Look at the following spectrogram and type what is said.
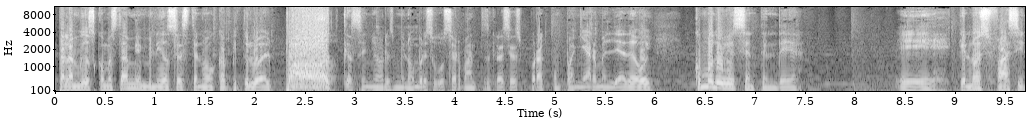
¿Qué tal amigos? ¿Cómo están? Bienvenidos a este nuevo capítulo del podcast, señores. Mi nombre es Hugo Cervantes. Gracias por acompañarme el día de hoy. ¿Cómo debes entender eh, que no es fácil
